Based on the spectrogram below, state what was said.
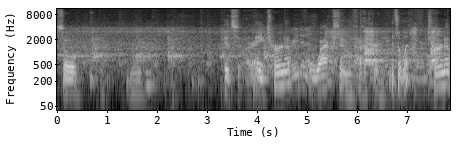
So it's a turnip waxing factory. It's a what? Turnip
